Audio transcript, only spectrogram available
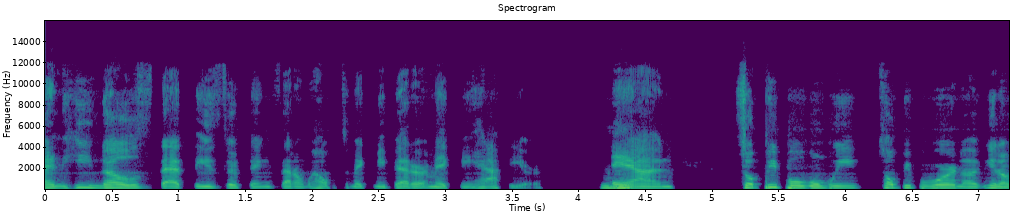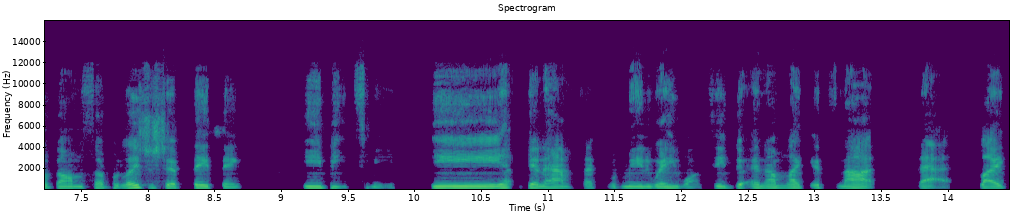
And he knows that these are things that will help to make me better and make me happier. Mhm. And so people, when we told people we're in a, you know, dom sub relationship, they think he beats me. He can have sex with me any way he wants. He do, and I'm like, it's not that. Like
